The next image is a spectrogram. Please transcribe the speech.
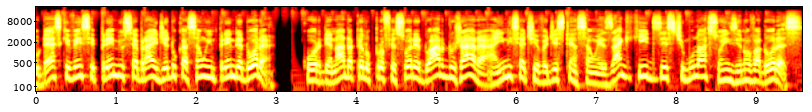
O Desk vence Prêmio Sebrae de Educação Empreendedora. Coordenada pelo professor Eduardo Jara, a iniciativa de extensão Exag Kids estimula ações inovadoras.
